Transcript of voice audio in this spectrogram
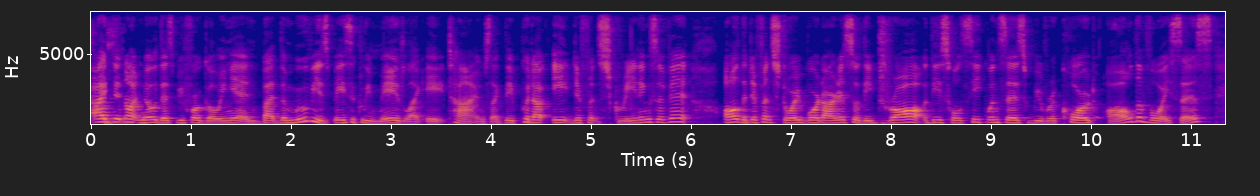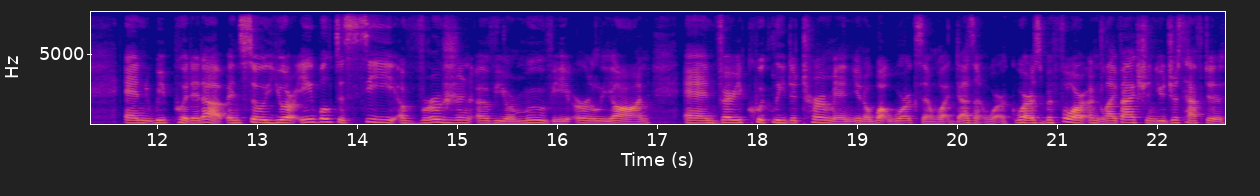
I did not know this before going in, but the movie is basically made like eight times. Like they put out eight different screenings of it, all the different storyboard artists. So they draw these whole sequences, we record all the voices, and we put it up. And so you're able to see a version of your movie early on and very quickly determine, you know, what works and what doesn't work. Whereas before in live action, you just have to,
